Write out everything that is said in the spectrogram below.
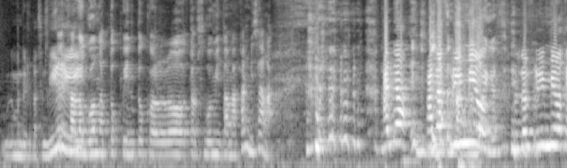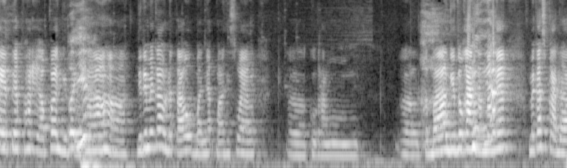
menderita Eh, sendiri. kalau gue ngetuk pintu kalau terus gue minta makan bisa nggak? ada Eh, ada free meal, ada free meal kayak tiap hari apa gitu. Oh, iya? Nah, jadi mereka udah tahu banyak mahasiswa yang eh, kurang eh, tebal gitu kan. iya? Contohnya mereka suka ada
